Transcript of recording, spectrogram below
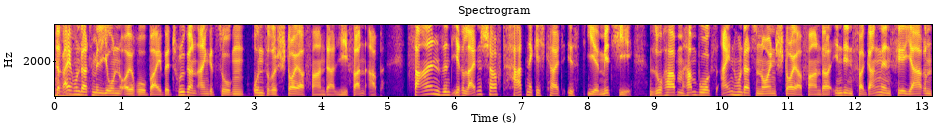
300 Millionen Euro bei Betrügern eingezogen, unsere Steuerfahnder liefern ab. Zahlen sind ihre Leidenschaft, Hartnäckigkeit ist ihr Metier. So haben Hamburgs 109 Steuerfahnder in den vergangenen vier Jahren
